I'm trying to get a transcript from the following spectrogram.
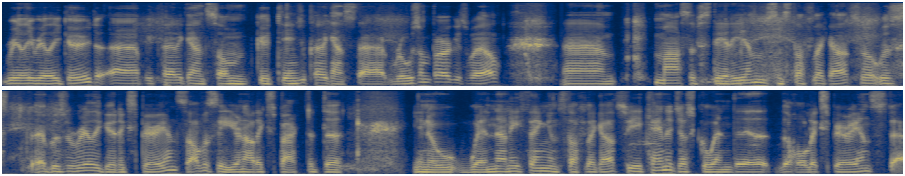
really, really good. Uh, we played against some good teams. We played against uh, Rosenborg as well, um, massive stadiums and stuff like that. So it was it was a really good experience. Obviously, you're not expected to, you know, win anything and stuff like that. So you kind of just go into the whole experience, uh,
